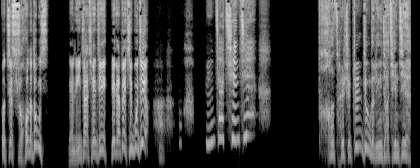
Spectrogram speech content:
不知死活的东西，连林家千金也敢对其不敬。林家千金，他才是真正的林家千金。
